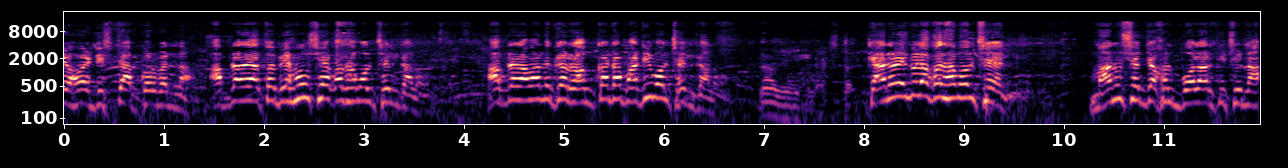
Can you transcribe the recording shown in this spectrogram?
এভাবে ডিস্টার্ব করবেন না। আপনারা এত বেহুশে কথা বলছেন কেন? আপনারা আমাদেরকে রংকাটা পার্টি বলছেন কেন? কেন এগুলো কথা বলছেন? মানুষের যখন বলার কিছু না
